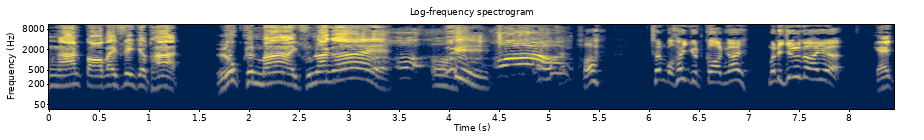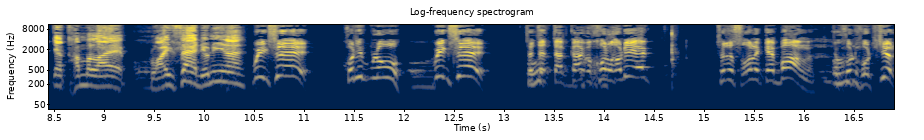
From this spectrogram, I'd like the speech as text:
ำงานต่อไปสิเจ้าทาสลุกขึ้นมาไอ้สุนัขเอ้ยเฮ้ยฮะฉันบอกให้หยุดก่อนไงไม่ได้ยินหรือไงอะแกจะทำอะไร ปล่อยแท้เดี๋ยวนี้นะ วิ่งสิคนที่บลู วิ่งสิ ฉันจะจัดการกับคนเหล่านี้เอง ฉันจะสอนอะไรแกบ้างเป็นคนโหดเหี้ยม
